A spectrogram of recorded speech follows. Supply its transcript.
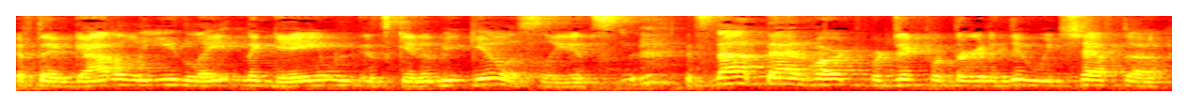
If they've got a lead late in the game, it's going to be Gillislee. It's it's not that hard to predict what they're going to do. We just have to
